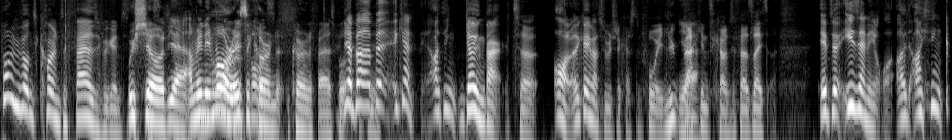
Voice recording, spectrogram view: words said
probably move on to current affairs if we're going to. we discuss- should. Yeah, I mean, it more more is a current current affairs, but Yeah, but but again, I think going back to oh, going back to the original question before we loop back into current affairs later. If there is any, I, I think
